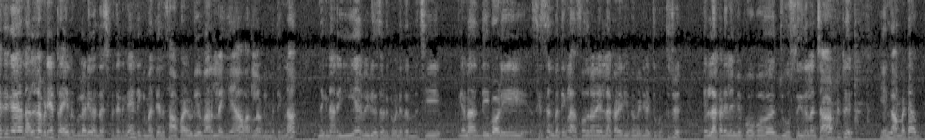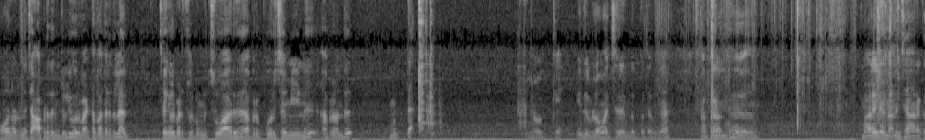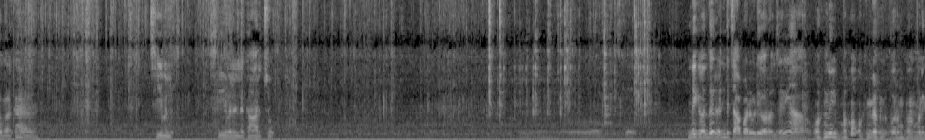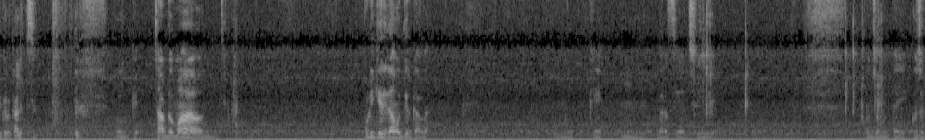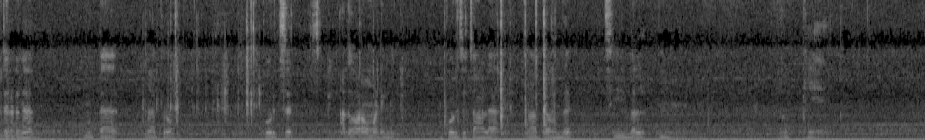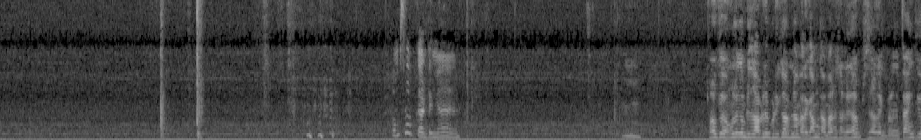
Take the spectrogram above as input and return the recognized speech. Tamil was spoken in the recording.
எனக்குங்க நல்லபடியாக ட்ரெயினுக்குள்ளாடி வந்தாச்சு பார்த்துருங்க இன்னைக்கு மத்தியானம் சாப்பாடு வீடியோ வரல. ஏன் வரல அப்படின்னு பார்த்தீங்கன்னா இன்னைக்கு நிறைய வீடியோஸ் எடுக்க வேண்டியது இருந்துச்சு. ஏன்னா தீபாவளி சீசன் பார்த்தீங்களா ஸோ அதனால் எல்லா கடைகளுக்கும் வீடியோ எடுத்து கொடுத்துட்டு எல்லா கடையிலையுமே போக போக ஜூஸ் இதெல்லாம் சாப்பிட்டுட்டு எங்கள் அம்மாட்ட போன உடனே சாப்பிட்றதுன்னு சொல்லி ஒரு வட்ட பாத்திரத்தில் செங்கல்பட்டத்தில் போகணும் பொங்கல் சுவாறு அப்புறம் பொரிச்ச மீன் அப்புறம் வந்து முட்டை. ஓகே இது இவ்வளோ வச்சிருந்து பார்த்துருங்க அப்புறம் வந்து மழையில் நனைஞ்சு அறக்க பறக்க சீவல். சீவல் இல்லை கார்ச்சோ. இன்னைக்கு வந்து ரெண்டு சாப்பாடு வீடியோ வரும் சரியா? ஒன்று இப்போ இன்னொன்று ஒரு மூணு மணிக்கூர் கழிச்சு. ஓகே. சாப்பிட்டோமா புளிக்கறி தான் ஊற்றிருக்காங்க ஓகே. ம் வரசியாச்சு. கொஞ்சம் முட்டை. கொஞ்சம் கிட்ட கட்டுங்க. முட்டை அப்புறம் பொரிச்ச அதுவும் வரவும் மாட்டேங்குது. பொரிச்ச சாலை அப்புறம் வந்து சீவல். ஓகே. காட்டுங்க. ம். ஓகே உங்களுக்கு இப்படி சாப்பிட பிடிக்கும் அப்படின்னா மறக்காம கமெண்ட் சொல்லுங்க. லைக் பண்ணுங்க. தேங்க்யூ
